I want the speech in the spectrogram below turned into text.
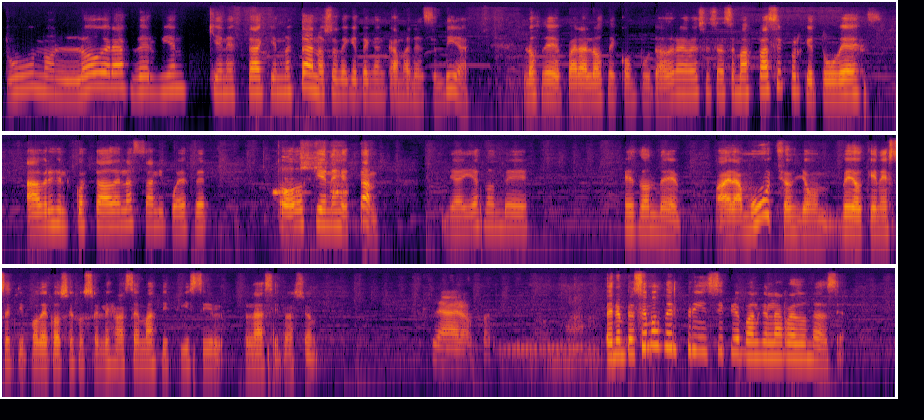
tú no logras ver bien quién está, quién no está, no sé de que tengan cámara encendida. Los de, para los de computadora a veces se hace más fácil porque tú ves, abres el costado de la sala y puedes ver todos quienes están. Y ahí es donde es donde para muchos yo veo que en ese tipo de consejos se les hace más difícil la situación. Claro. Pues. Pero empecemos del principio, valga la redundancia.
